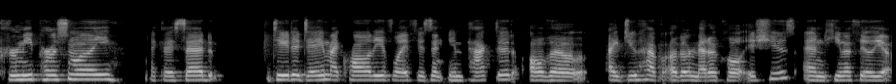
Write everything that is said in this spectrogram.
for me personally, like I said, day to day, my quality of life isn't impacted, although I do have other medical issues, and hemophilia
